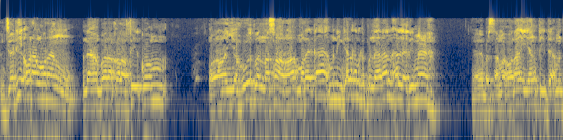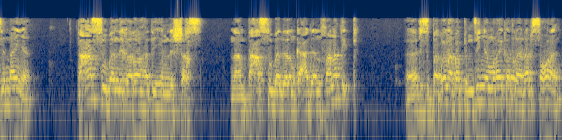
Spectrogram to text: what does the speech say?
Jadi orang-orang nah barakallahu fikum orang Yahud dan Nasara mereka meninggalkan kebenaran alladzi ya, bersama orang yang tidak mencintainya. Ta'assuban li karahatihim lisyakhs. Nah, ta'assuban dalam keadaan fanatik. Ya, disebabkan apa bencinya mereka terhadap seseorang.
